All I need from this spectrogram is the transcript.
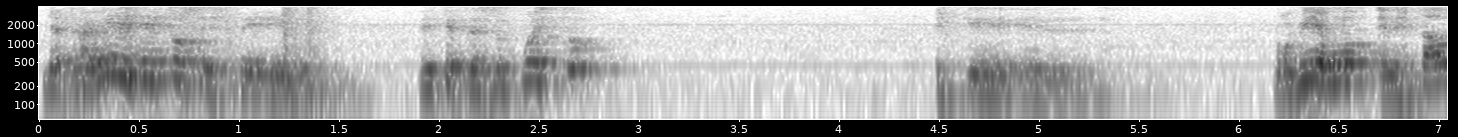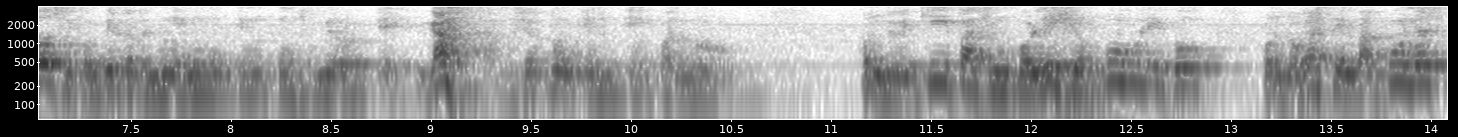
Y a través de, estos, este, de este presupuesto es que el gobierno, el Estado se convierte también en, un consumidor, gasta, ¿no es cierto? Cuando, cuando equipas un colegio público, cuando gasta en vacunas,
